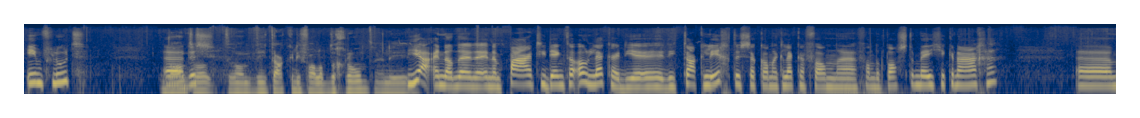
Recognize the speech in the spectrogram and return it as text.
invloed. Eh, Want, dus- want, die takken die vallen op de grond en die... Ja, en dan en, en een paard die denkt, oh lekker, die, eh, die tak ligt, dus daar kan ik lekker van, eh, van de bast een beetje knagen. Ehm,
